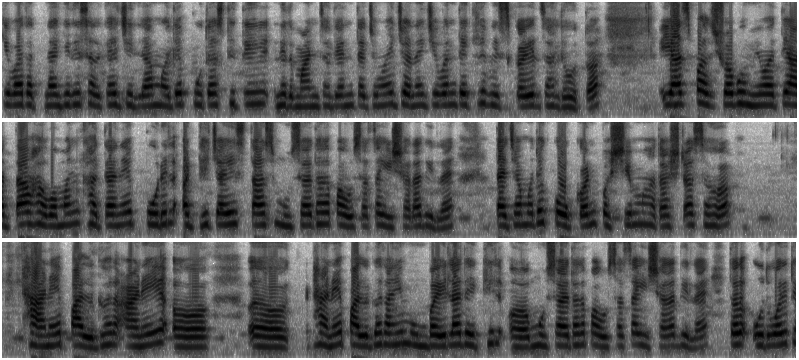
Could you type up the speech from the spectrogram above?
किंवा रत्नागिरीसारख्या जिल्ह्यामध्ये पूरस्थिती निर्माण झाली आणि त्याच्यामुळे जनजीवन देखील विस्कळीत झालं होतं. याच पार्श्वभूमीवरती आता हवामान खात्याने पुढील अठ्ठेचाळीस तास मुसळधार पावसाचा इशारा दिलाय. त्याच्यामध्ये कोकण पश्चिम महाराष्ट्रासह ठाणे पालघर आणि ठाणे पालघर आणि मुंबईला देखील मुसळधार पावसाचा इशारा दिलाय. तर उर्वरित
